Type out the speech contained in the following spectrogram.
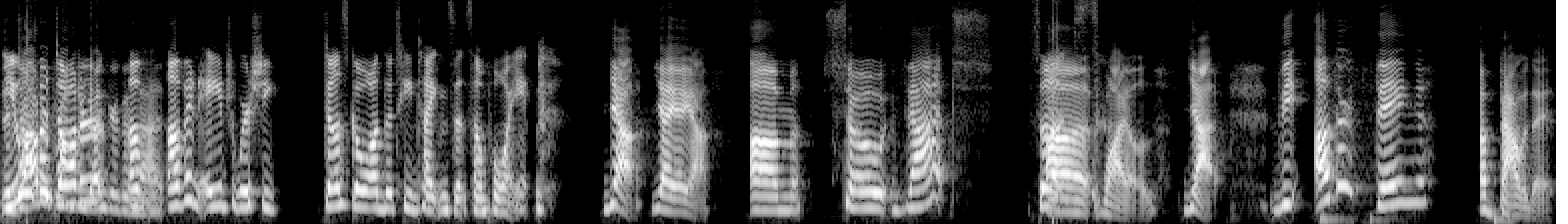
you have a daughter younger than of, that. of an age where she does go on the Teen Titans at some point. yeah, yeah, yeah, yeah. Um, so that's So uh wild. Yeah. The other thing about it,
